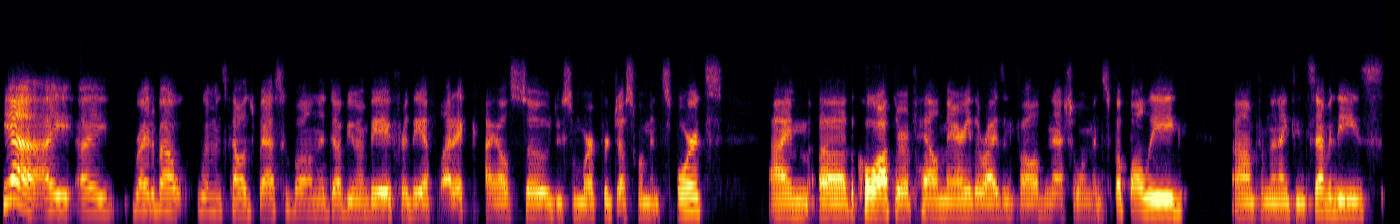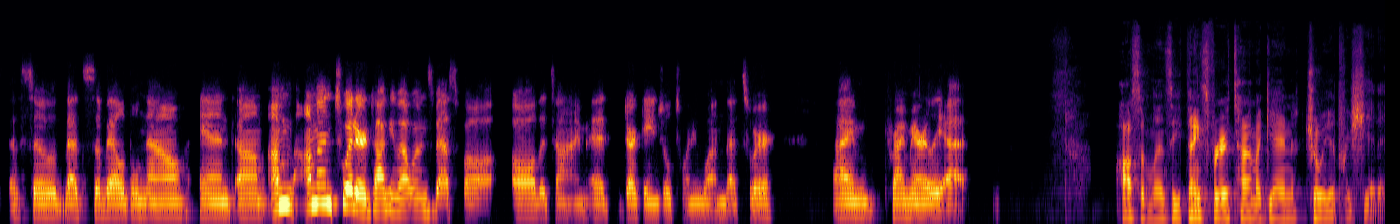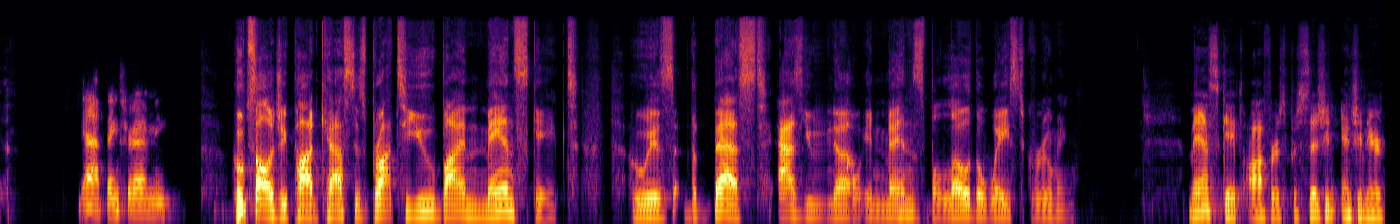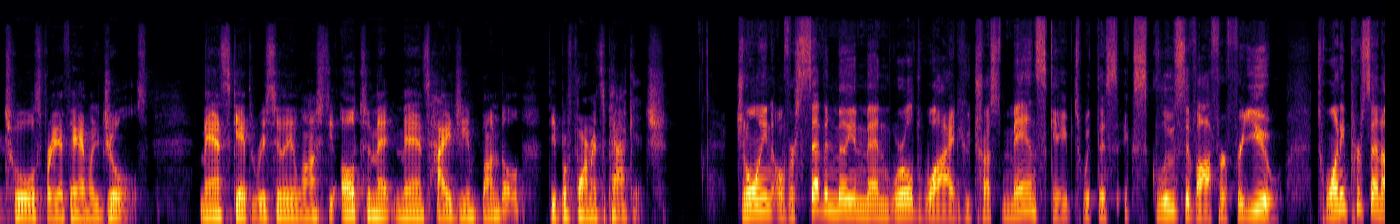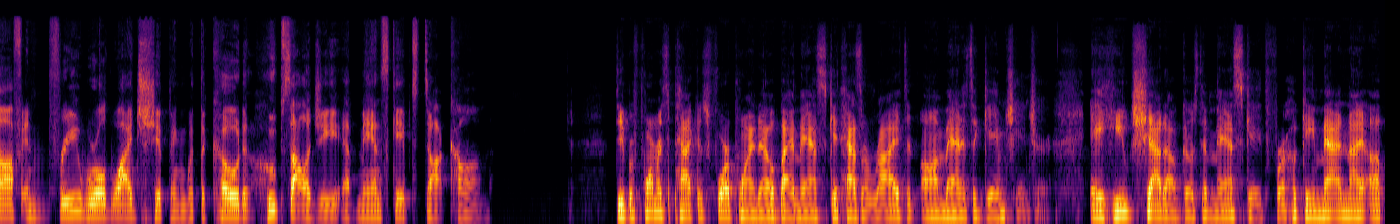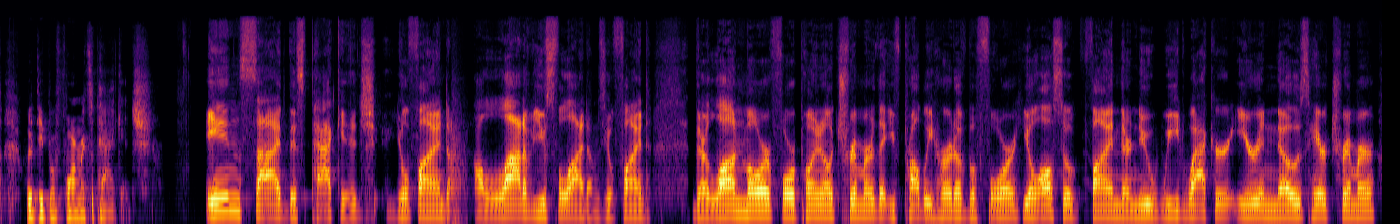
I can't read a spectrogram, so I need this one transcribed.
Yeah, I, I write about women's college basketball and the WNBA for The Athletic. I also do some work for Just Women's Sports. I'm uh, the co-author of Hail Mary: The Rise and Fall of the National Women's Football League um, from the 1970s. Uh, so that's available now, and um, I'm I'm on Twitter talking about women's basketball all the time at Dark Angel 21. That's where I'm primarily at. Awesome, Lyndsey. Thanks for your time again. Truly appreciate it. Yeah, thanks for having me. Hoopsology podcast is brought to you by Manscaped, who is the best, as you know, in men's below the waist grooming. Manscaped offers precision engineered tools for your family jewels. Manscaped recently launched the ultimate men's hygiene bundle, the Performance Package. Join over 7 million men worldwide who trust Manscaped with this exclusive offer for you 20% off and free worldwide shipping with the code HOOPSOLOGY at manscaped.com. The Performance Package 4.0 by Manscaped has arrived, and oh man, it's a game changer. A huge shout out goes to Manscaped for hooking Matt and I up with the Performance Package. Inside this package, you'll find a lot of useful items. You'll find their lawnmower 4.0 trimmer that you've probably heard of before. You'll also find their new weed whacker ear and nose hair trimmer.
